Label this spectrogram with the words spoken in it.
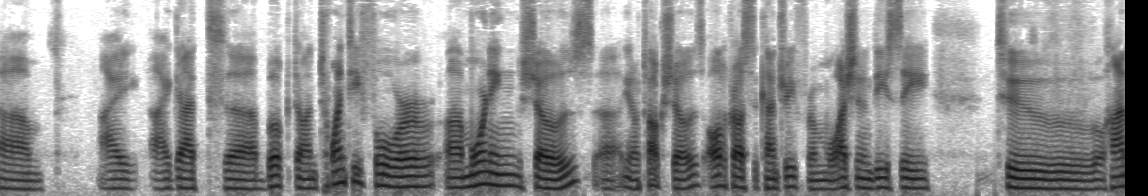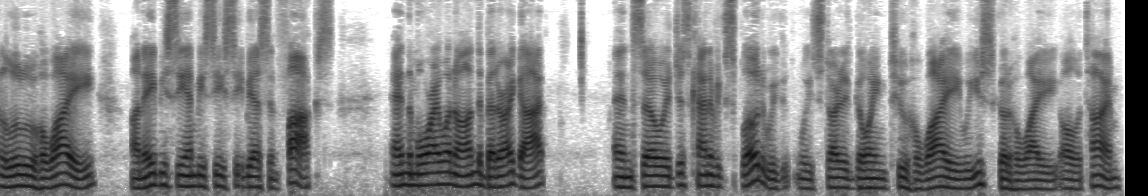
Um, I I got uh, booked on 24 uh, morning shows, uh, you know, talk shows all across the country, from Washington D.C. to Honolulu, Hawaii, on ABC, NBC, CBS, and Fox. And the more I went on, the better I got and so it just kind of exploded. We we started going to Hawaii. We used to go to Hawaii all the time,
